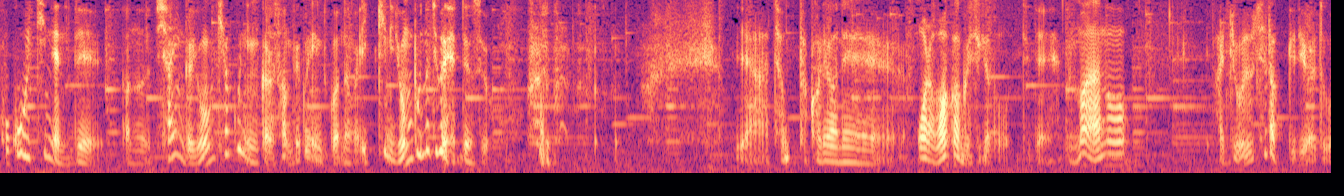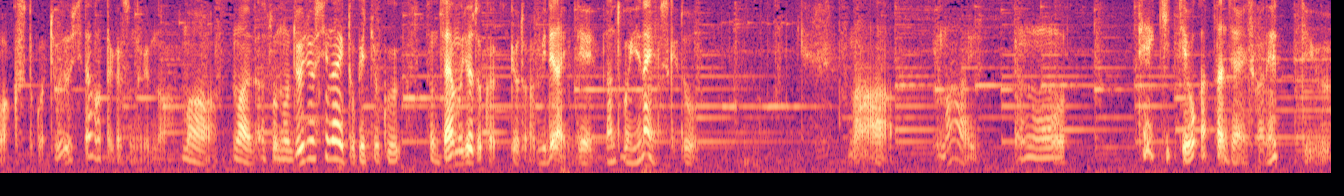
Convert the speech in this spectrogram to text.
ここ1年であの社員が400人から300人とかなんか一気に4分の1ぐらい減ってるんですよ。いやちょっとこれはねほらワクワクしてきたと思ってて。まああのあ上場してたっけ？ディライトワークスとか。上場してなかった気がするんだけどな。まあまあその上場しないと結局その財務状況とかとか見れないんで何とも言えないんですけど。まあまああの手切ってよかったんじゃないですかねっていう。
